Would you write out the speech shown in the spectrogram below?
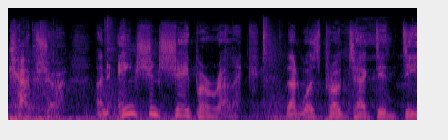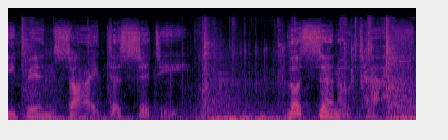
capture an ancient Shaper relic that was protected deep inside the city. The Cenotaph.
